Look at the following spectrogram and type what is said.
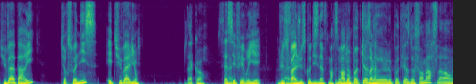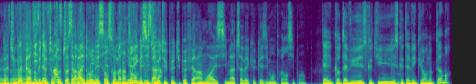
Tu vas à Paris, tu reçois Nice et tu vas à Lyon. D'accord. Ça Ouais. c'est février, Juste- Ouais. enfin, jusqu'au 19 mars. Donc pardon. le podcast, Voilà. de, le podcast de fin mars là, on va Bah, être, tu peux euh, faire. Non, mais toi, 19 toi, mars, toi, seras parlé de renaissance au printemps, mais si ça, tu veux, là. tu peux, tu peux faire un mois et six matchs avec quasiment en prenant six points. Quand tu as vu ce que tu ce que as vécu en octobre,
